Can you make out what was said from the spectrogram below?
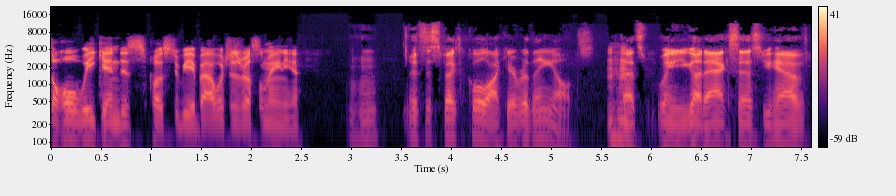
the whole weekend is supposed to be about, which is WrestleMania. hmm It's a spectacle like everything else. Mhm. That's when you got Axxess. You have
